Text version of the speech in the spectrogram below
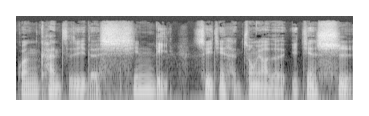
观看自己的心理，是一件很重要的一件事。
